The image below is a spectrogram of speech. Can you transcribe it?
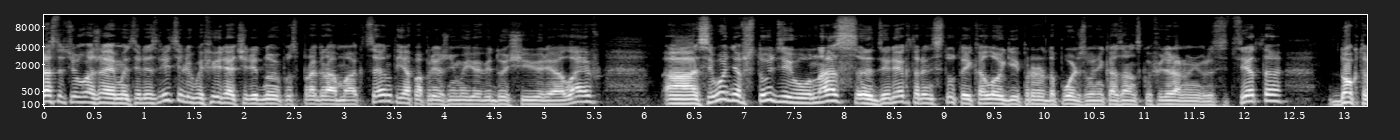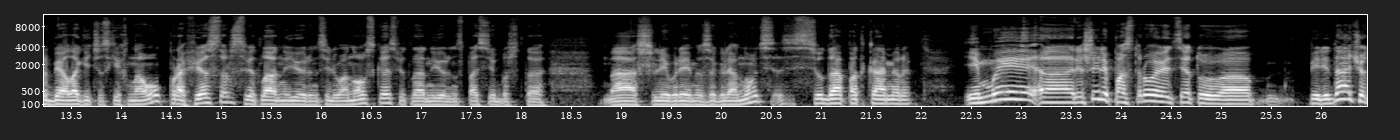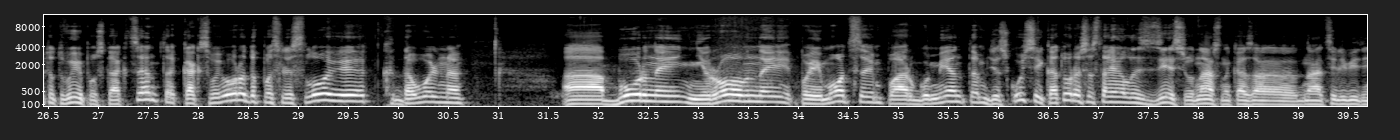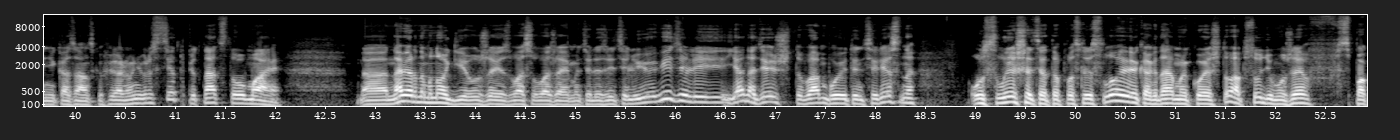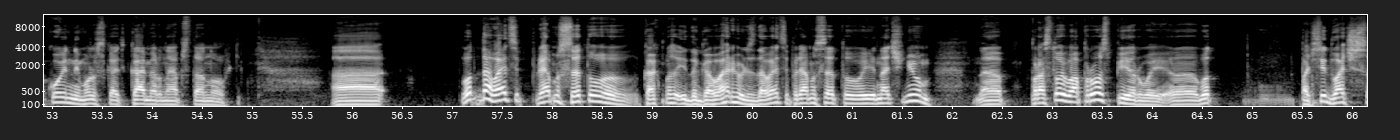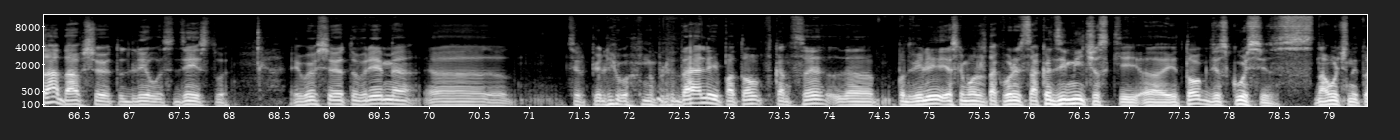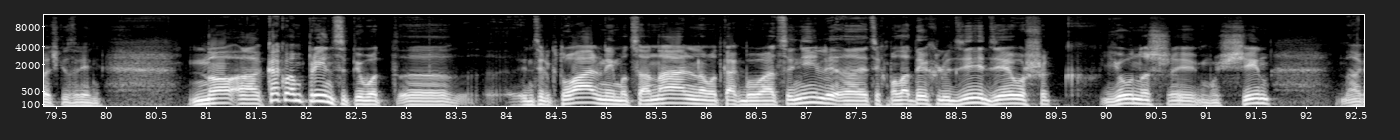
Здравствуйте, уважаемые телезрители! В эфире очередной выпуск программы «Акцент». Я по-прежнему ее ведущий Юрий Алаев. А сегодня в студии у нас э, директор Института экологии и природопользования Казанского федерального университета, доктор биологических наук, профессор Светлана Юрьевна Сильвановская. Светлана Юрьевна, спасибо, что нашли время заглянуть сюда под камеры. И мы э, решили построить эту э, передачу, этот выпуск акцента, как своего рода послесловие к довольно э, бурной, неровной по эмоциям, по аргументам дискуссии, которая состоялась здесь у нас на, Каза... на телевидении Казанского федерального университета 15 мая. Наверное, многие уже из вас, уважаемые телезрители, ее видели. Я надеюсь, что вам будет интересно услышать это послесловие, когда мы кое-что обсудим уже в спокойной, можно сказать, камерной обстановке. А, вот давайте прямо с этого, как мы и договаривались, давайте прямо с этого и начнем. А, простой вопрос первый. А, вот почти два часа, да, все это длилось, действие. И вы все это время э, терпеливо наблюдали, и потом в конце э, подвели, если можно так выразиться, академический э, итог дискуссии с научной точки зрения. Но э, как вам, в принципе, вот интеллектуально, эмоционально, вот как бы вы оценили этих молодых людей, девушек, юношей, мужчин,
